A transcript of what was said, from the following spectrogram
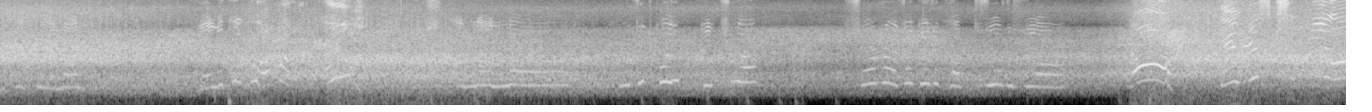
Lukaku hemen ya Lukaku ama oh! Allah Allah. Vücut koyup geçiyor. Sonra da geri kaptırıyoruz ya. Ya devre sıkışmıyor.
